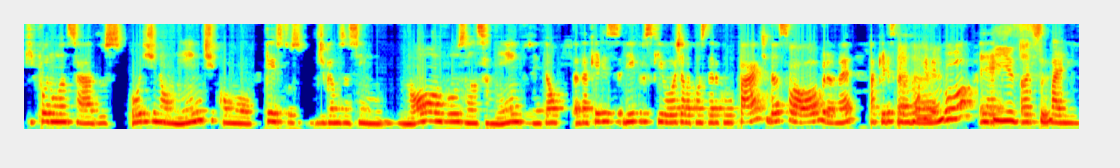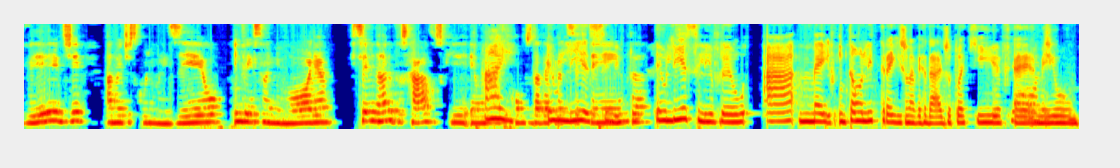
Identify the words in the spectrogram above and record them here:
que foram lançados originalmente como textos, digamos assim, novos, lançamentos. Então, daqueles livros que hoje ela considera como parte da sua obra, né? Aqueles que ela não renegou. É, Isso. Antes do Baile Verde, A Noite Escura e Mais Eu, Invenção em Memória. Seminário dos Ratos, que é um Ai, dos contos da década eu li de 70. Esse livro. Eu li esse livro, eu amei. Então eu li três, na verdade. Eu tô aqui é, meio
